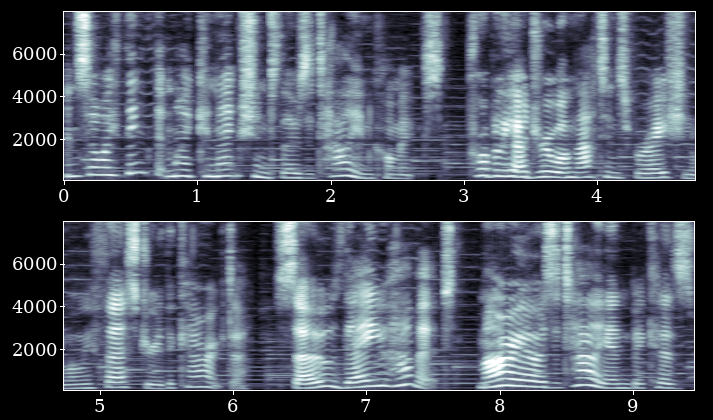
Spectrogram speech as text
And so I think that my connection to those Italian comics, probably I drew on that inspiration when we first drew the character. So there you have it. Mario is Italian because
